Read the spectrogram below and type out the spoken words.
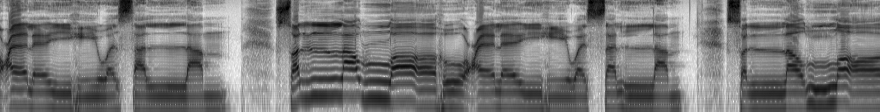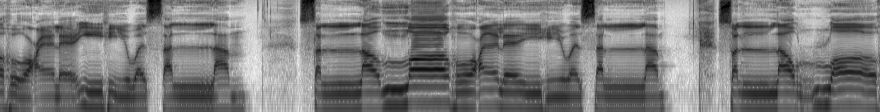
আলাইহি ওয়াসাল্লাম। صلى الله عليه وسلم صلى الله عليه وسلم صلى الله عليه وسلم صلى الله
